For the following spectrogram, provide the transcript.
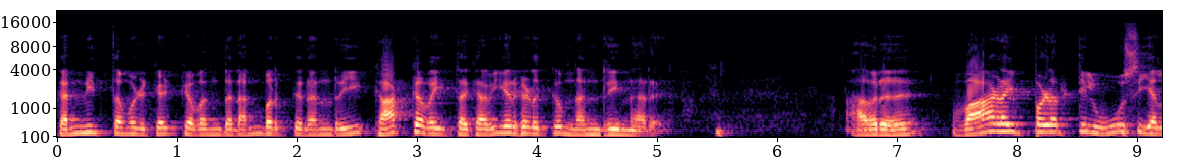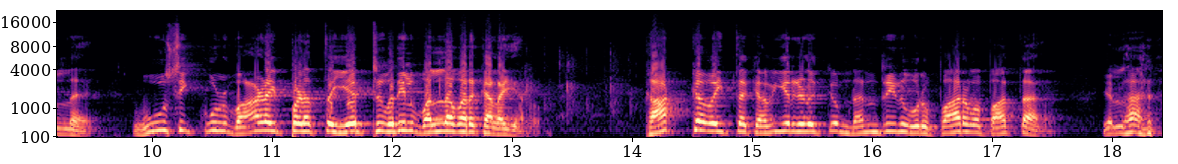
கன்னித்தமிழ் கேட்க வந்த நண்பர்க்கு நன்றி காக்க வைத்த கவிஞர்களுக்கும் நன்றினார் அவர் வாழைப்பழத்தில் ஊசி அல்ல ஊசிக்குள் வாழைப்பழத்தை ஏற்றுவதில் வல்லவர் கலைஞர். காக்க வைத்த கவிஞர்களுக்கும் நன்றின்னு ஒரு பார்வை பார்த்தார். எல்லாரும்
